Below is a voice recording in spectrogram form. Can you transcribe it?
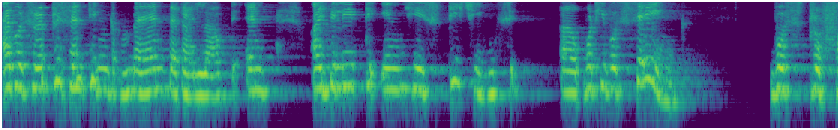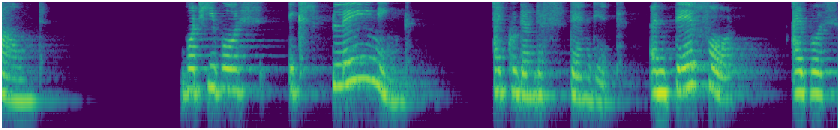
I was representing a man that I loved, and I believed in his teachings. Uh, what he was saying was profound. What he was explaining, I could understand it. And therefore, I was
